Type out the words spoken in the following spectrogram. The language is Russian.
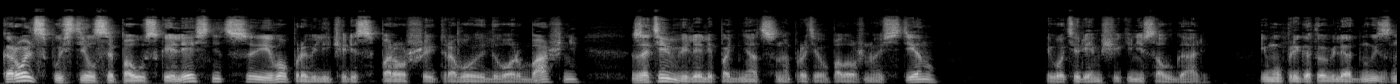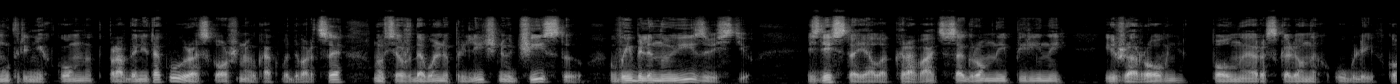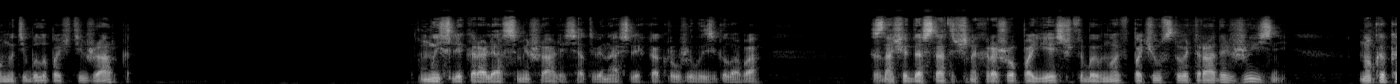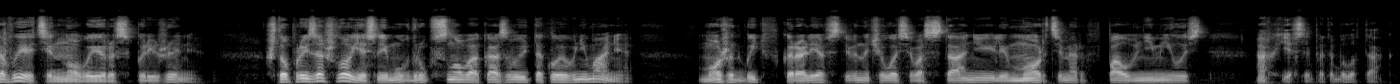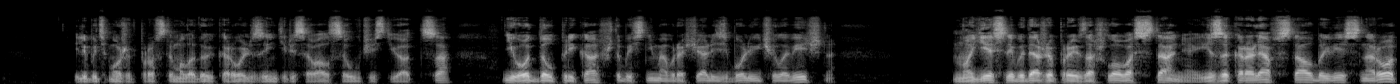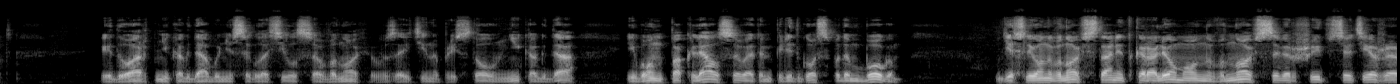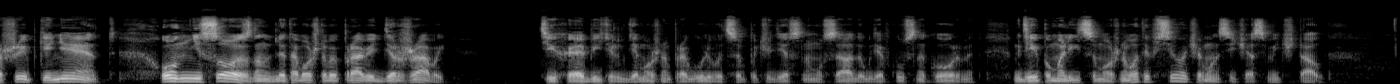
Король спустился по узкой лестнице, его провели через поросший травой двор башни, затем велели подняться на противоположную стену. Его тюремщики не солгали. Ему приготовили одну из внутренних комнат, правда, не такую роскошную, как во дворце, но все же довольно приличную, чистую, выбеленную известью. Здесь стояла кровать с огромной периной и жаровня, полная раскаленных углей. В комнате было почти жарко. Мысли короля смешались, от вина слегка кружилась голова. Значит, достаточно хорошо поесть, чтобы вновь почувствовать радость жизни. Но каковы эти новые распоряжения? Что произошло, если ему вдруг снова оказывают такое внимание? Может быть, в королевстве началось восстание, или Мортимер впал в немилость? Ах, если бы это было так! Или, быть может, просто молодой король заинтересовался участью отца и отдал приказ, чтобы с ним обращались более человечно? Но если бы даже произошло восстание, и за короля встал бы весь народ — Эдуард никогда бы не согласился вновь взойти на престол, никогда, ибо он поклялся в этом перед Господом Богом. Если он вновь станет королем, он вновь совершит все те же ошибки. Нет, он не создан для того, чтобы править державой. Тихая обитель, где можно прогуливаться по чудесному саду, где вкусно кормят, где и помолиться можно. Вот и все, о чем он сейчас мечтал.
